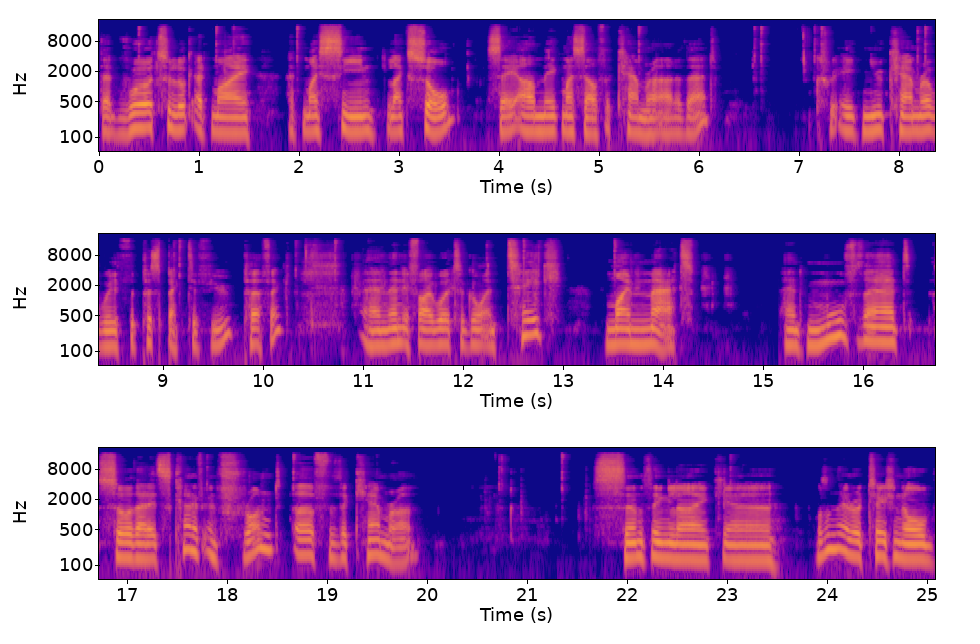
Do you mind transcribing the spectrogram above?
that were to look at my at my scene like so, say I'll make myself a camera out of that, create new camera with the perspective view, perfect. And then if I were to go and take my mat and move that so that it's kind of in front of the camera. Something like, uh, wasn't there a rotational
